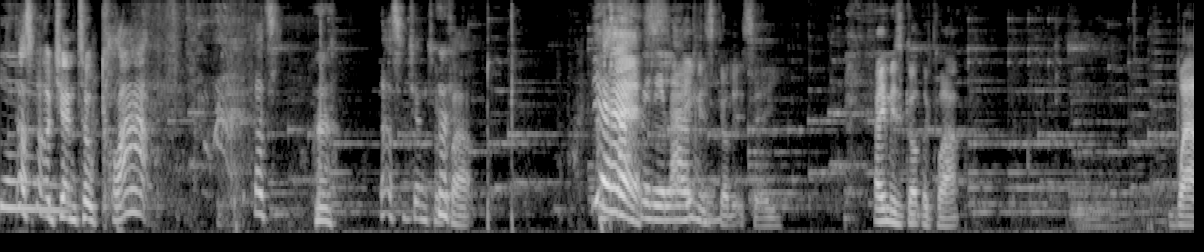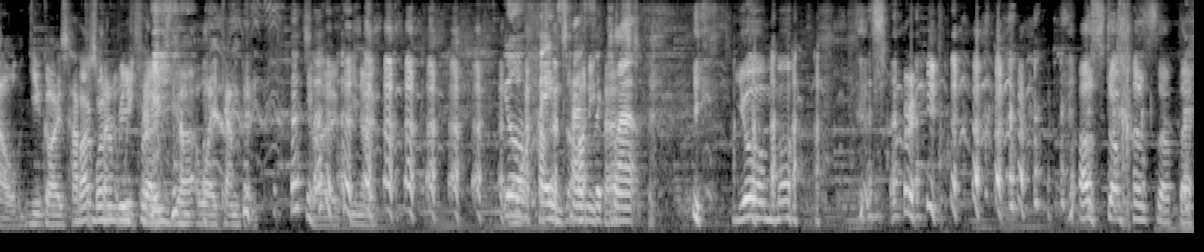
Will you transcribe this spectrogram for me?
Yay. That's not a gentle clap. That's that's a gentle clap. Yes. really loudly. Amy's got it. See. Amy's got the clap. Well, you guys have Might to spend wanna a weekend rephrase that. away camping, so you know. Your face has the clap. Your mum. Sorry. I'll stop myself there.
